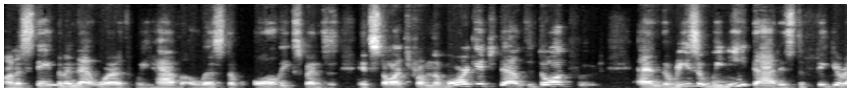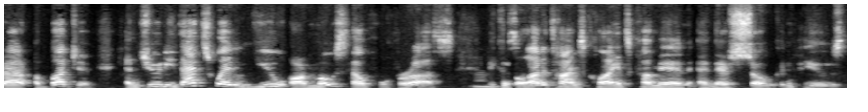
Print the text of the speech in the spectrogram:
On a statement of net worth, we have a list of all the expenses. It starts from the mortgage down to dog food. And the reason we need that is to figure out a budget. And Judy, that's when you are most helpful for us mm. because a lot of times clients come in and they're so confused.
